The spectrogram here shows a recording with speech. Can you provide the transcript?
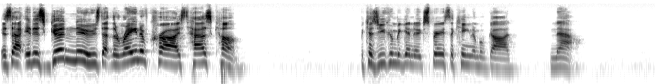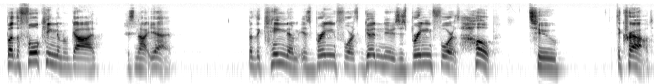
is that it is good news that the reign of Christ has come because you can begin to experience the kingdom of God now. But the full kingdom of God is not yet. But the kingdom is bringing forth good news, is bringing forth hope to the crowd.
